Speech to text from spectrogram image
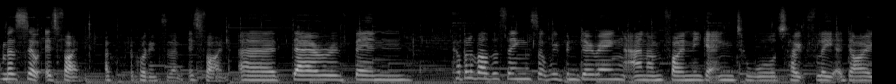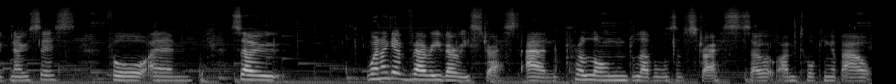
but still, it's fine, according to them. It's fine. Uh, there have been a couple of other things that we've been doing, and I'm finally getting towards, hopefully, a diagnosis for... Um, so, when I get very, very stressed, and prolonged levels of stress, so I'm talking about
